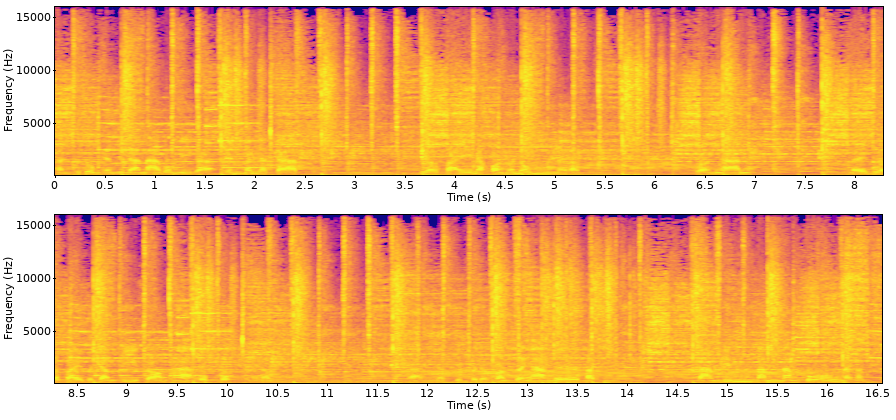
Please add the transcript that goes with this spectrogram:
ท่านผู้ชมเห็นอยู่ด้านหน้าผมนี่ก็เป็นบรรยากาศเรือไฟนครพนมนะครับส่วนงานไหลเรือไฟประจำปี 2566 นะครับการจัดเป็นประเด็นความสวยงามเด้อครับตามริมลำน้ำโขงนะครับ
